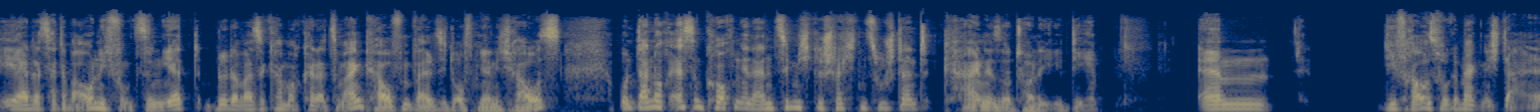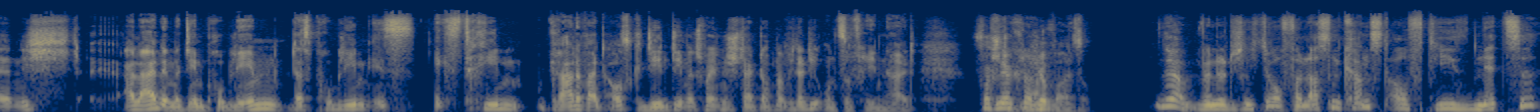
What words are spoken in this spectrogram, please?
Ja, das hat aber auch nicht funktioniert. Blöderweise kam auch keiner zum Einkaufen, weil sie durften ja nicht raus. Und dann noch Essen kochen in einem ziemlich geschwächten Zustand, keine so tolle Idee. Ähm, die Frau ist wohlgemerkt nicht, da, äh, nicht alleine mit dem Problem. Das Problem ist extrem gerade weit ausgedehnt. Dementsprechend steigt auch mal wieder die Unzufriedenheit. Verständlicherweise. Ja, ja, wenn du dich nicht darauf verlassen kannst, auf die Netze,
